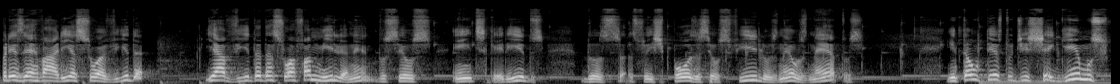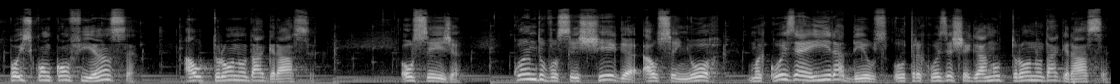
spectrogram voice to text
preservaria sua vida e a vida da sua família, né, dos seus entes queridos, dos sua esposa, seus filhos, né, os netos. Então o texto diz: "Cheguemos, pois, com confiança ao trono da graça". Ou seja, quando você chega ao Senhor, uma coisa é ir a Deus, outra coisa é chegar no trono da graça.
